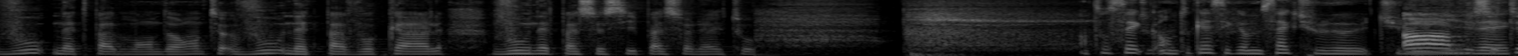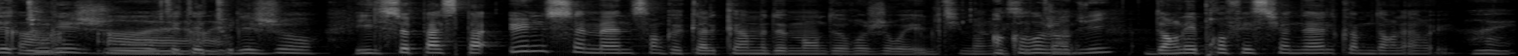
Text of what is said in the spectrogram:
Vous n'êtes pas bandante. Vous n'êtes pas vocale. Vous n'êtes pas ceci, pas cela et tout. cas- en tout cas, c'est comme ça que tu le, tu le Ah, mais c'était tous les jours, Ouais, c'était ouais. tous les jours. Il se passe pas une semaine sans que quelqu'un me demande de rejouer Ultima Encore aujourd'hui? Dans les professionnels comme dans la rue. Ouais.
